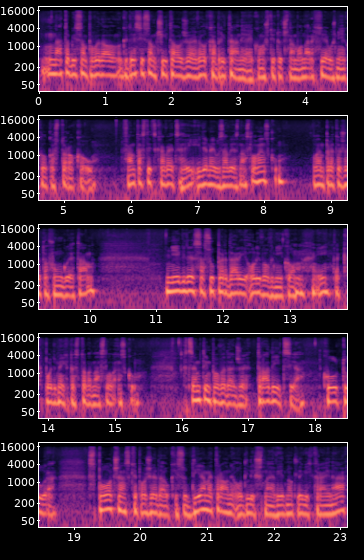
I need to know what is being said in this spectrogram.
Na to by som povedal, kde si som čítal, že aj Veľká Británia je konštitučná monarchia už niekoľko sto rokov. Fantastická vec, hej, ideme ju zaviesť na Slovensku, len preto, že to funguje tam. Niekde sa super darí olivovníkom, hej, tak poďme ich pestovať na Slovensku. Chcem tým povedať, že tradícia, kultúra, spoločenské požiadavky sú diametrálne odlišné v jednotlivých krajinách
